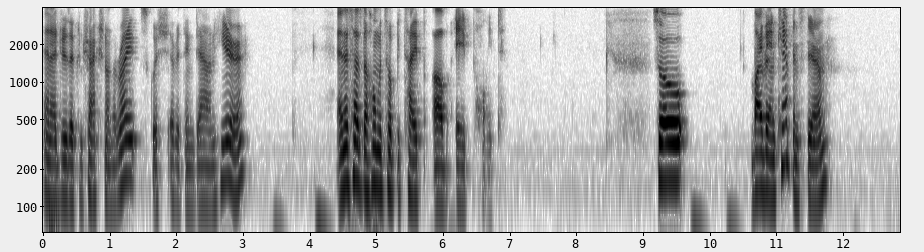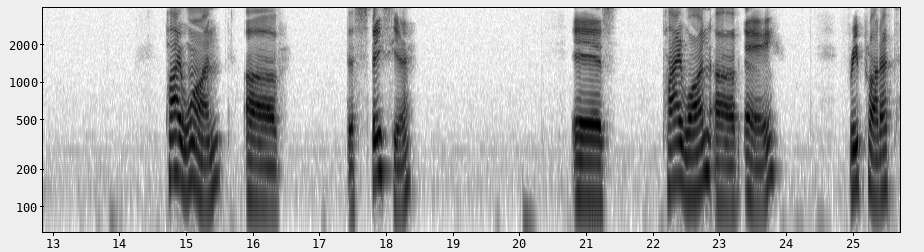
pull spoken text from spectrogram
and I do the contraction on the right, squish everything down here. And this has the homotopy type of a point. So, by Van Kampen's theorem, pi 1 of the space here is pi 1 of A, free product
